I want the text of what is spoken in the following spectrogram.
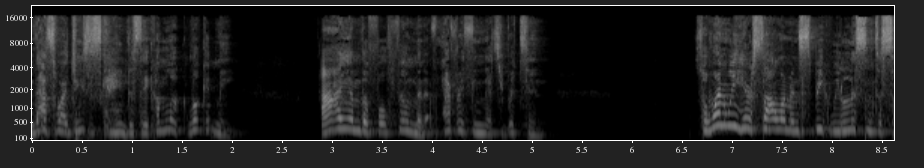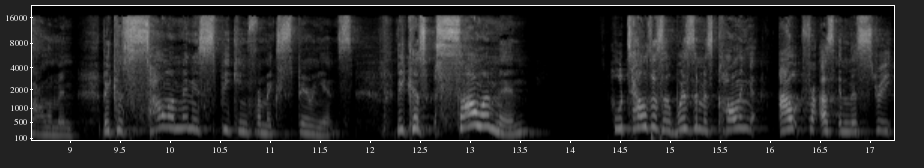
And that's why Jesus came to say, Come look, look at me. I am the fulfillment of everything that's written. So when we hear Solomon speak, we listen to Solomon because Solomon is speaking from experience. Because Solomon who tells us that wisdom is calling out for us in the street,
